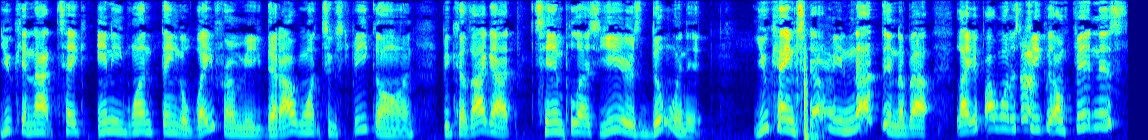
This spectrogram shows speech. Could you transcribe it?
you cannot take any one thing away from me that I want to speak on because I got 10 plus years doing it. You can't tell me nothing about like if I want to speak on fitness,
